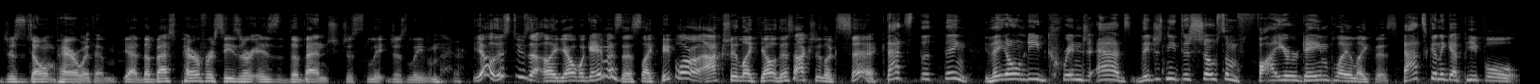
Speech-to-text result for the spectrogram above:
just don't pair with him. Yeah the best pair for Caesar is the bench. Just leave just leave him there. Yo this dude's uh, like yo what game is this? Like people are actually like yo this actually looks sick. That's the thing. They don't need cringe ads. They just need to show some fire gameplay like this. That's gonna get people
